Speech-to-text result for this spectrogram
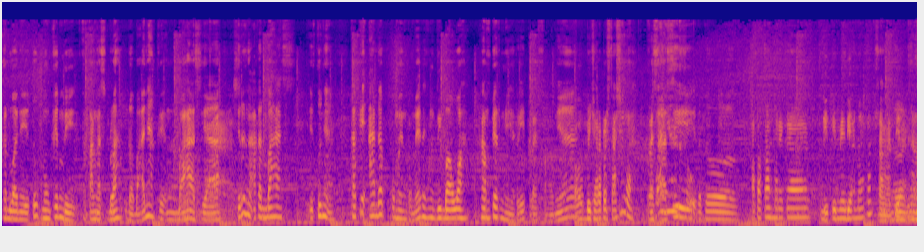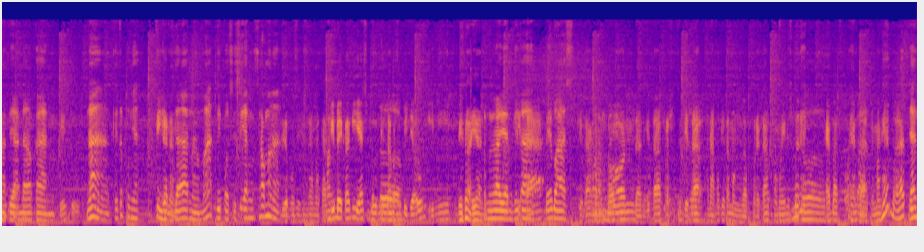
keduanya itu mungkin di tetangga sebelah udah banyak yang bahas ya. Kita nggak akan bahas itunya. Tapi ada pemain-pemain yang di bawah hampir mirip levelnya kalau bicara prestasi lah, prestasi betul apakah mereka di timnya diandalkan? Sangat diandalkan. sangat diandalkan. Itu Nah kita punya tiga tiga, nama nama di posisi yang sama. di posisi sama. Tapi baik lagi ya sebelum kita Betul. lebih jauh ini penilaian Penilaian kita, Kita- bebas. kita nonton dan kita persepsi kita kenapa kita menganggap mereka pemain ini sebenarnya Betul. hebat, oh Hebat. hebat, memang hebat. Dan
